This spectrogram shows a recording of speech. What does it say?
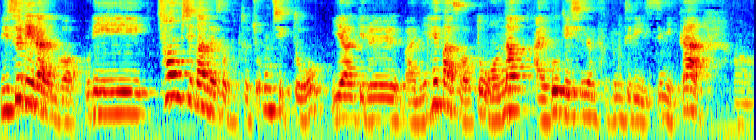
미술이라는 거 우리 처음 시간에서부터 조금씩 또 이야기를 많이 해봐서 또 워낙 알고 계시는 부분들이 있으니까 어,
